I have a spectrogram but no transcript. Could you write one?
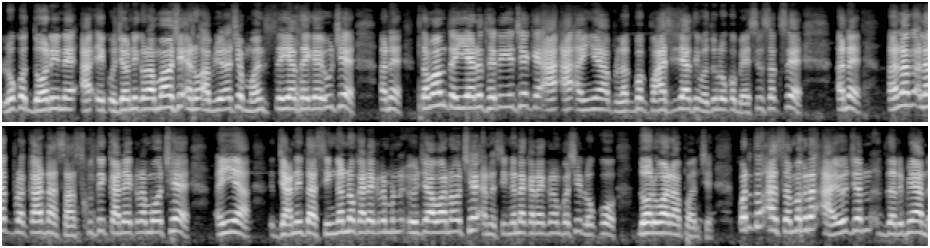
લોકો દોડીને આ એક ઉજવણી કરવામાં આવે છે. એનું આપ જોયા છે, મંચ તૈયાર થઈ ગયું છે અને તમામ તૈયારીઓ થઈ રહી છે કે આ આ અહીંયા લગભગ પાંચ હજારથી વધુ લોકો બેસી શકશે અને અલગ અલગ પ્રકારના સાંસ્કૃતિક કાર્યક્રમો છે. અહીંયા જાણીતા સિંગરનો કાર્યક્રમ યોજાવાનો છે અને સિંગરના કાર્યક્રમ પછી લોકો દોડવાના પણ છે. પરંતુ આ સમગ્ર આયોજન દરમિયાન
